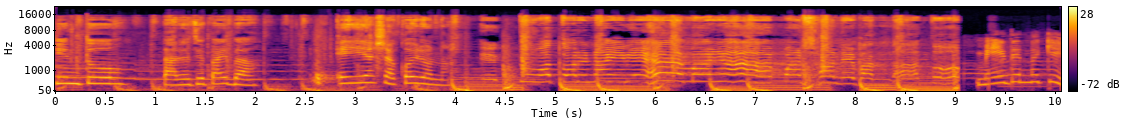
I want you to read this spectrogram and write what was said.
কিন্তু তারে যে পাইবা? এই আশা কইরো না। একটু মতন নাই রে মেয়েদের নাকি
